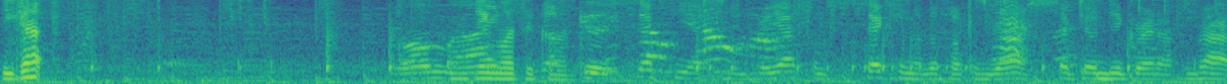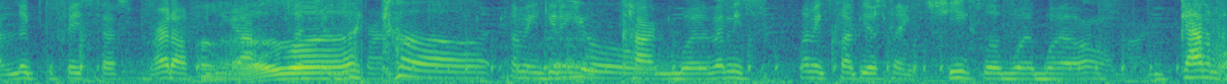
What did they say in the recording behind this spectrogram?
You got. Oh Think what's it Y'all called? some sexy ass bitch, bro. Y'all some sexy motherfuckers, bro. I suck your dick right off. Bro, I lick the face test right off you. Nigga, I suck your dick right off. Let me get in your Yo. cock, boy. Let me s- let me clap your stank cheeks, little boy, boy. Oh my god, I'm gonna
